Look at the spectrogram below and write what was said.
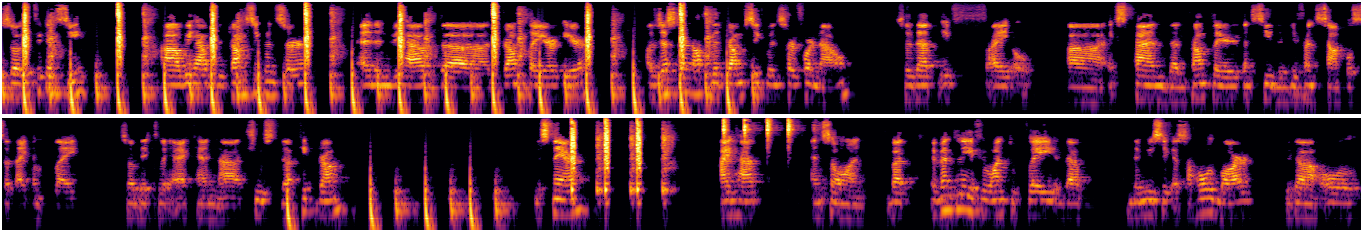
So if you can see, uh, we have the drum sequencer and then we have the drum player here. I'll just turn off the drum sequencer for now so that if I uh, expand the drum player, you can see the different samples that I can play. So basically I can uh, choose the kick drum, the snare, hi-hat, and so on. But eventually if you want to play the, the music as a whole bar with a whole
